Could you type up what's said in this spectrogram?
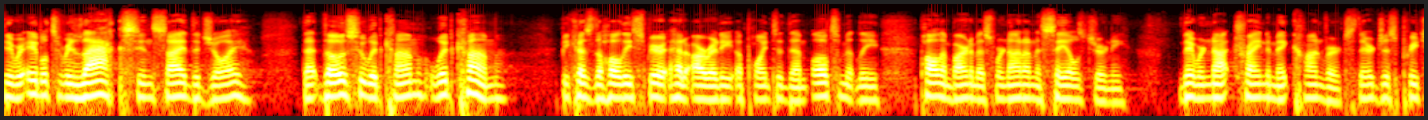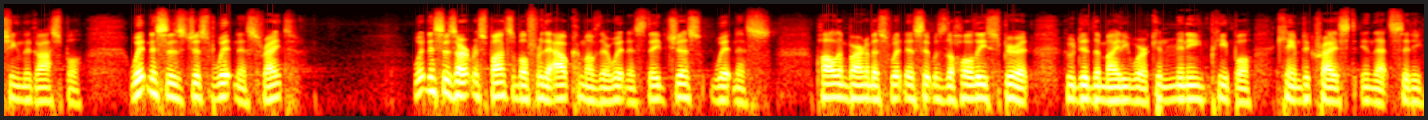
they were able to relax inside the joy that those who would come would come because the Holy Spirit had already appointed them. Ultimately, Paul and Barnabas were not on a sales journey. They were not trying to make converts. They're just preaching the gospel. Witnesses just witness, right? Witnesses aren't responsible for the outcome of their witness, they just witness. Paul and Barnabas witness it was the Holy Spirit who did the mighty work, and many people came to Christ in that city.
